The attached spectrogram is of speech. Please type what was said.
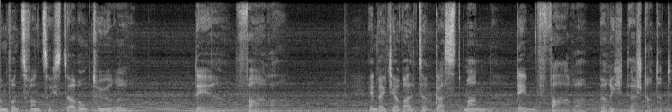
25. Aventüre Der Fahrer, in welcher Walter Gastmann dem Fahrer Bericht erstattet.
